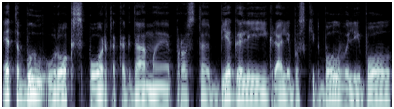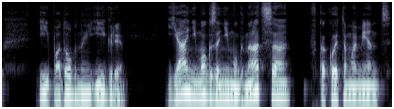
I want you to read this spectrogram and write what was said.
Это был урок спорта, когда мы просто бегали, играли в баскетбол, волейбол и подобные игры. Я не мог за ним угнаться в какой-то момент,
